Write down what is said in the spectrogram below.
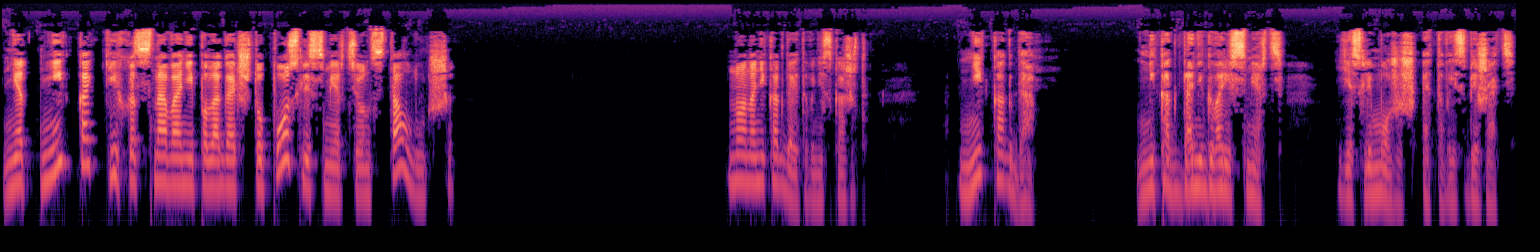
нет никаких оснований полагать, что после смерти он стал лучше. Но она никогда этого не скажет. Никогда. Никогда не говори смерть, если можешь этого избежать.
